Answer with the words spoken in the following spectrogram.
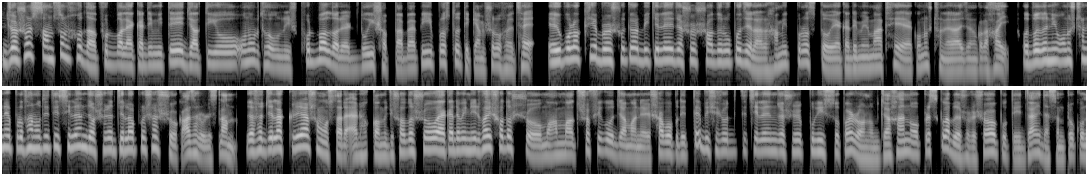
যশোর শামসুল হুদা ফুটবল একাডেমিতে জাতীয় অনূর্ধ্ব উনিশ ফুটবল দলের দুই সপ্তাহব্যাপী প্রস্তুতি ক্যাম্প শুরু হয়েছে। এই উপলক্ষে বৃহস্পতিবার বিকেলে যশোর সদর উপজেলার হামিদপুরস্থ একাডেমির মাঠে এক অনুষ্ঠানের আয়োজন করা হয়। উদ্বোধনী অনুষ্ঠানে প্রধান অতিথি ছিলেন যশোরের জেলা প্রশাসক আজহারুল ইসলাম। যশোর জেলা ক্রীড়া সংস্থার অ্যাডহক কমিটির সদস্য ও একাডেমির নির্বাহী সদস্য মোহাম্মদ শফিকুজ্জামানের সভাপতিত্বে বিশেষ অতিথি ছিলেন যশোরের পুলিশ সুপার রনক জাহান ও প্রেস ক্লাব যশোরের সভাপতি জাহিদ হাসান টুকুন।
